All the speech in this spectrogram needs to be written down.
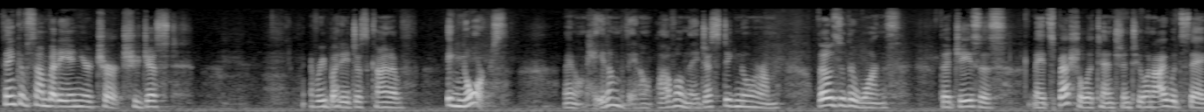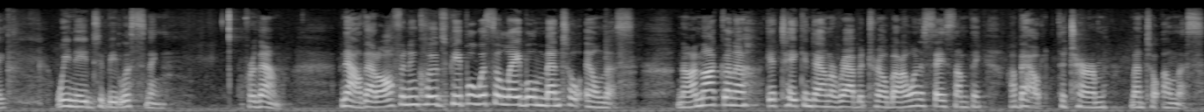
Think of somebody in your church who just, everybody just kind of ignores. They don't hate them, they don't love them, they just ignore them. Those are the ones that Jesus made special attention to, and I would say we need to be listening for them. Now, that often includes people with the label mental illness. Now, I'm not going to get taken down a rabbit trail, but I want to say something about the term mental illness.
